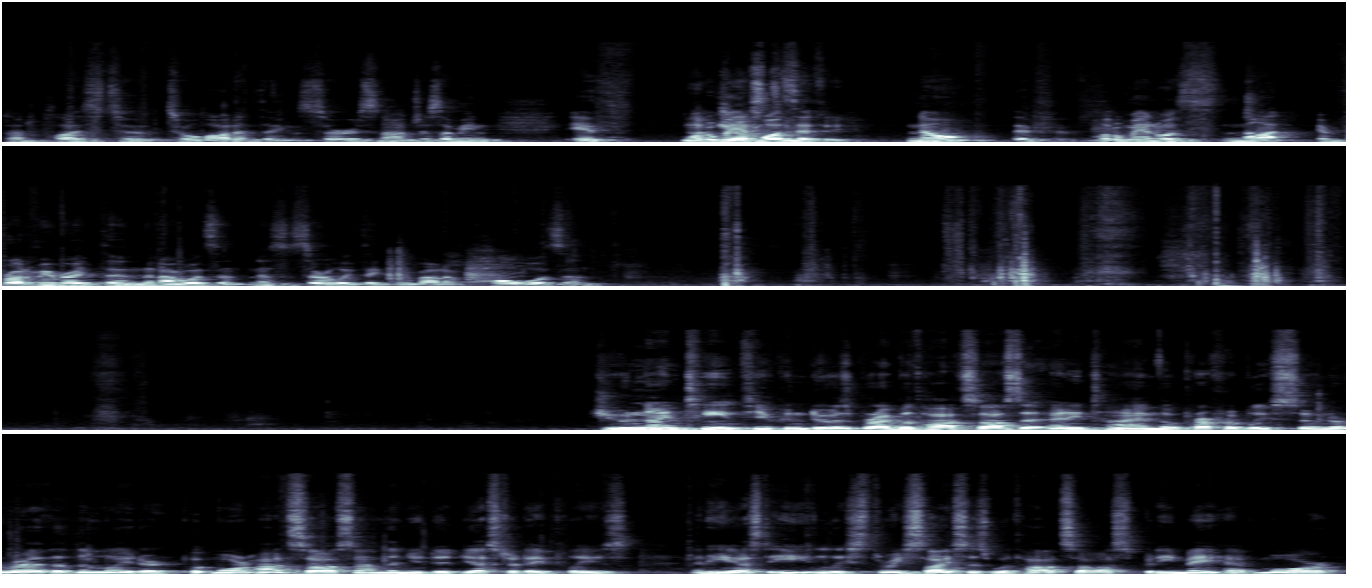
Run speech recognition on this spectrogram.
That applies to, to a lot of things, sir. It's not just. I mean, if Not little man wasn't. Timothy. No, if little man was not in front of me right then, then I wasn't necessarily thinking about it. Paul wasn't. June 19th, you can do his bread with hot sauce at any time, though preferably sooner rather than later. Put more hot sauce on than you did yesterday, please. And he has to eat at least three slices with hot sauce, but he may have more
